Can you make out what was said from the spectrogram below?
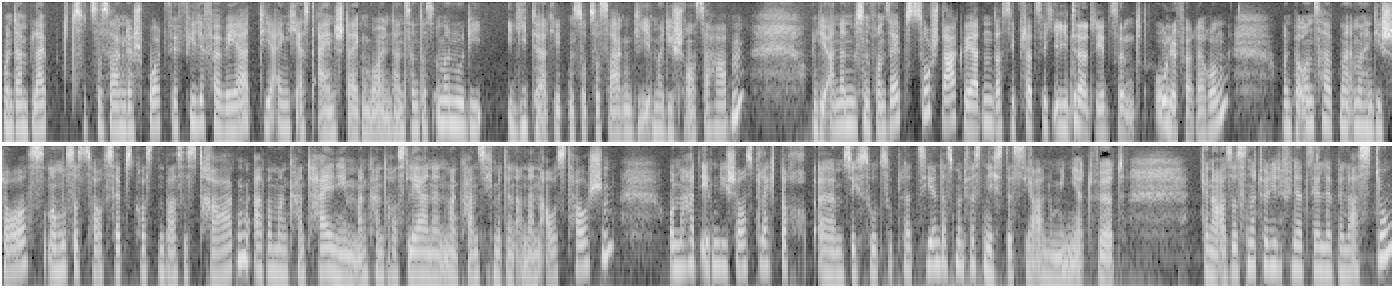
Und dann bleibt sozusagen der Sport für viele verwehrt, die eigentlich erst einsteigen wollen. Dann sind das immer nur die Eliteathleten sozusagen, die immer die Chance haben. Und die anderen müssen von selbst so stark werden, dass sie plötzlich Eliteathlet sind, ohne Förderung. Und bei uns hat man immerhin die Chance, man muss es zwar auf Selbstkostenbasis tragen, aber man kann teilnehmen, man kann daraus lernen, man kann sich mit den anderen austauschen und man hat eben die Chance, vielleicht doch ähm, sich so zu platzieren, dass man fürs nächste Jahr nominiert wird. Genau, also es ist natürlich eine finanzielle Belastung.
